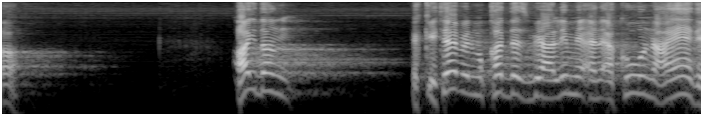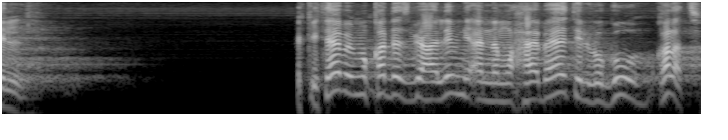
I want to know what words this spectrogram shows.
آه. أيضا الكتاب المقدس بيعلمني أن أكون عادل. الكتاب المقدس بيعلمني أن محاباة الوجوه غلط.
